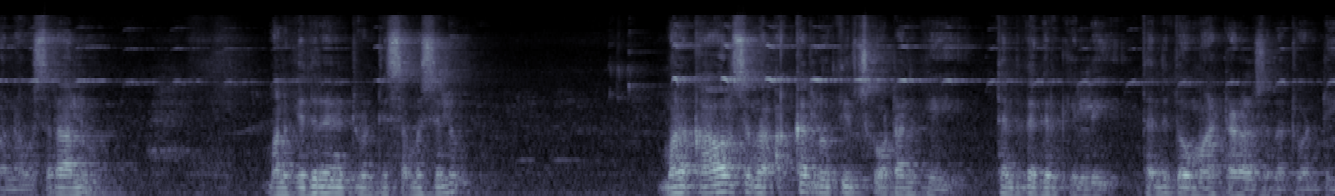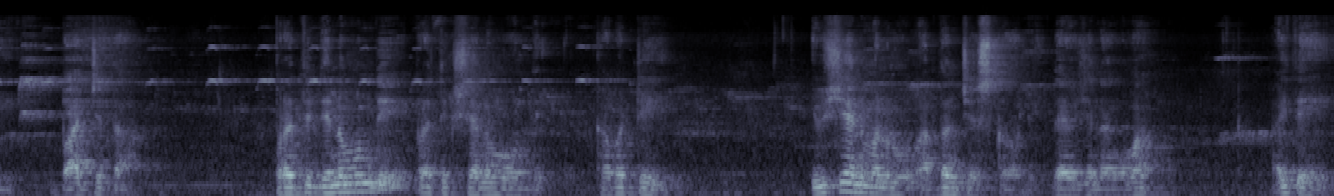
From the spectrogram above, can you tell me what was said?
మన అవసరాలు మనకు ఎదురైనటువంటి సమస్యలు మనకు కావాల్సిన అక్కర్లు తీర్చుకోవడానికి తండ్రి దగ్గరికి వెళ్ళి తండ్రితో మాట్లాడాల్సినటువంటి బాధ్యత ప్రతి దినముంది ఉంది ప్రతి క్షణము ఉంది. కాబట్టి ఈ విషయాన్ని మనము అర్థం చేసుకోవాలి దైవజనాంగమా? అయితే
